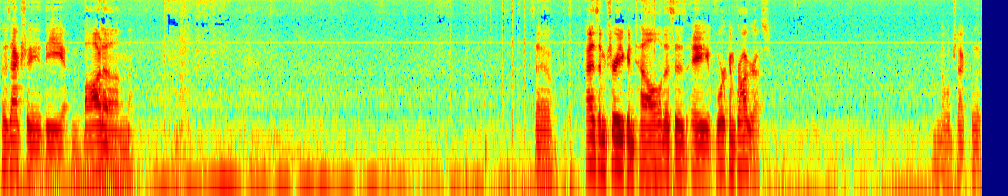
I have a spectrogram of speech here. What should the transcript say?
So it's actually the bottom So, as I'm sure you can tell, this is a work in progress. I'll double check this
